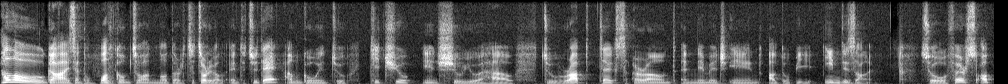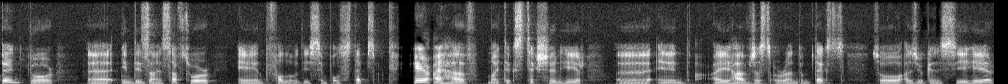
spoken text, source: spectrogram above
Hello guys and welcome to another tutorial and today I'm going to teach you and show you how to wrap text around an image in Adobe InDesign. So first open your uh, InDesign software and follow these simple steps. Here I have my text section here uh, and I have just a random text so as you can see here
